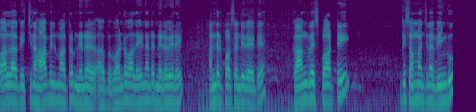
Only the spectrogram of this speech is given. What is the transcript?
వాళ్ళకి ఇచ్చిన హామీలు మాత్రం నెర అంటే వాళ్ళు ఏంటంటే నెరవేరాయి. హండ్రెడ్ పర్సెంట్ ఇదైతే. కాంగ్రెస్ పార్టీకి సంబంధించిన వింగు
